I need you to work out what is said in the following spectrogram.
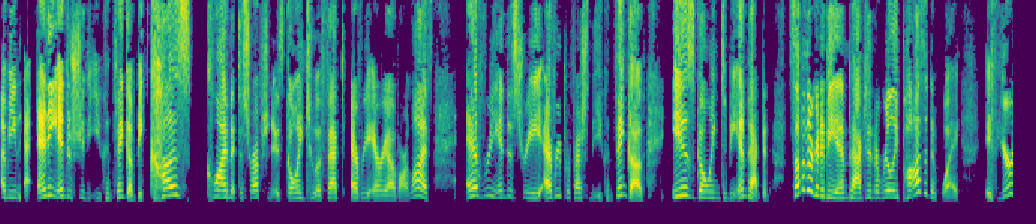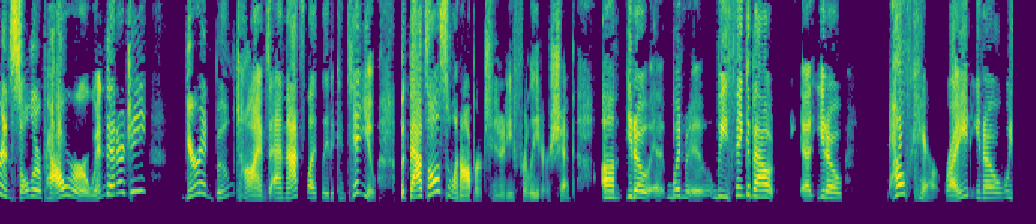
i mean any industry that you can think of because climate disruption is going to affect every area of our lives. Every industry, every profession that you can think of is going to be impacted. Some of them are going to be impacted in a really positive way. If you're in solar power or wind energy, you're in boom times and that's likely to continue but that's also an opportunity for leadership um, you know when we think about uh, you know healthcare right you know we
